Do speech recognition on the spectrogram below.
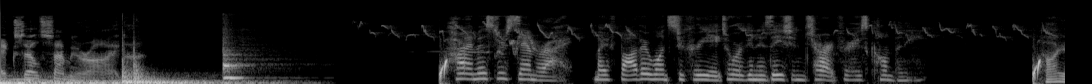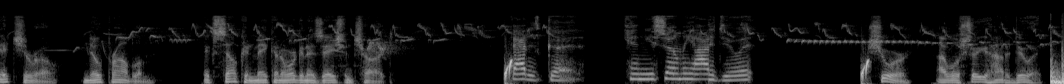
Excel Samurai. Hi Mr. Samurai, my father wants to create an organization chart for his company. Hi Ichiro, no problem. Excel can make an organization chart. That is good. Can you show me how to do it? Sure, I will show you how to do it.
